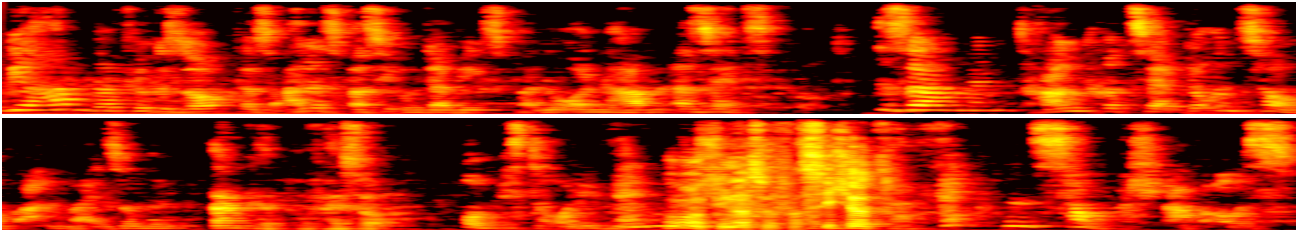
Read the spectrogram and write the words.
Wir haben dafür gesorgt, dass alles, was Sie unterwegs verloren haben, ersetzt wird. Samen, Trankrezepte und Zauberanweisungen. Danke, Professor. Und Mr. Ollivander Oh, bin also versichert. den perfekten Zauberstab aus.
